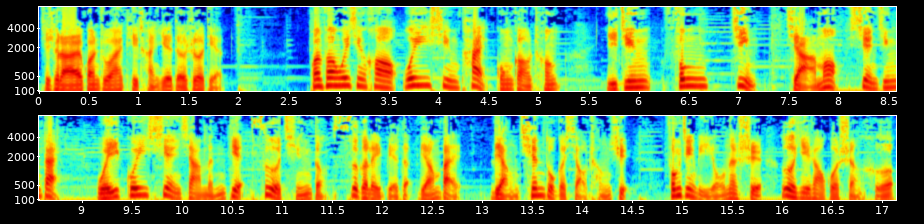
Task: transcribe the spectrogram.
继续来关注 IT 产业的热点，官方微信号“微信派”公告称。已经封禁假冒现金贷、违规线下门店、色情等四个类别的两百两千多个小程序。封禁理由呢是恶意绕过审核、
